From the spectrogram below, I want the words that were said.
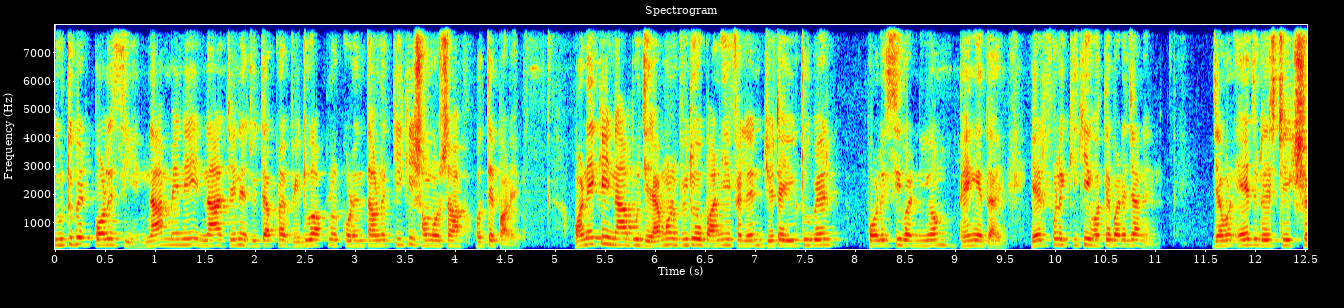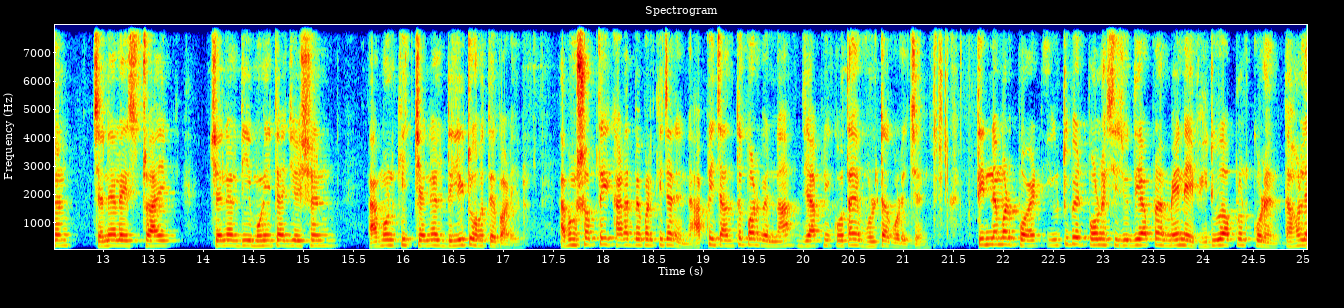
ইউটিউবের পলিসি না মেনে, না জেনে যদি আপনার ভিডিও আপলোড করেন, তাহলে কী কী সমস্যা হতে পারে? অনেকেই না বুঝে এমন ভিডিও বানিয়ে ফেলেন যেটা ইউটিউবের পলিসি বা নিয়ম ভেঙে দেয়। এর ফলে কী কী হতে পারে জানেন? যেমন age restriction channel strike channel demonetization এমনকি চ্যানেল ডিলিটও হতে পারে। এবং সব থেকে খারাপ ব্যাপার কি জানেন? আপনি জানতে পারবেন না যে আপনি কোথায় ভুলটা করেছেন। তিন নম্বর পয়েন্ট ইউটিউবের পলিসি যদি আপনার মেনে ভিডিও আপলোড করেন, তাহলে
